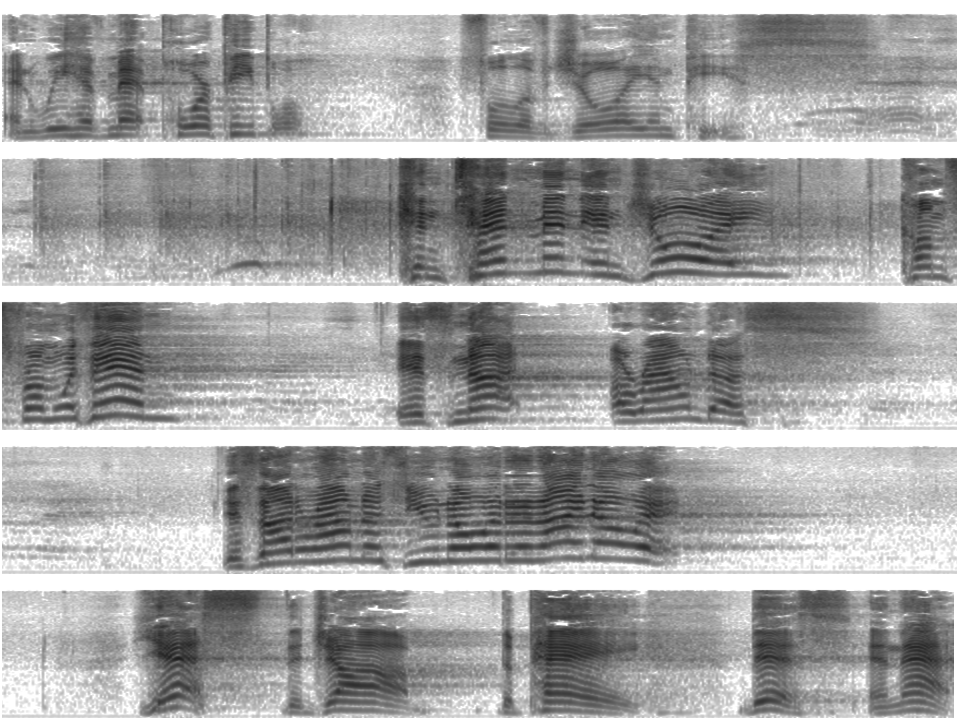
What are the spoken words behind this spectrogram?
and we have met poor people full of joy and peace. Contentment and joy comes from within, it's not around us. It's not around us. You know it, and I know it. Yes, the job, the pay, this and that.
